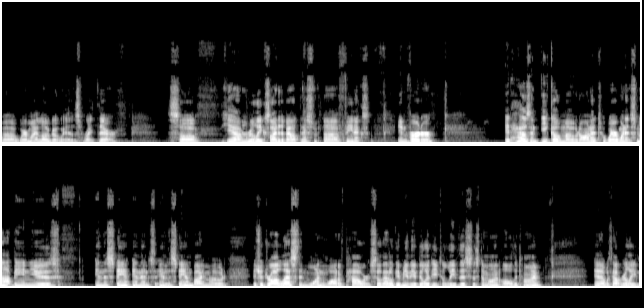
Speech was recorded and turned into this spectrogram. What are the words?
uh, where my logo is, right there. So yeah, I'm really excited about this uh, Phoenix inverter it has an eco mode on it where when it's not being used in the stand and then it's in the standby mode, it should draw less than one watt of power. So that'll give me the ability to leave this system on all the time uh, without really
